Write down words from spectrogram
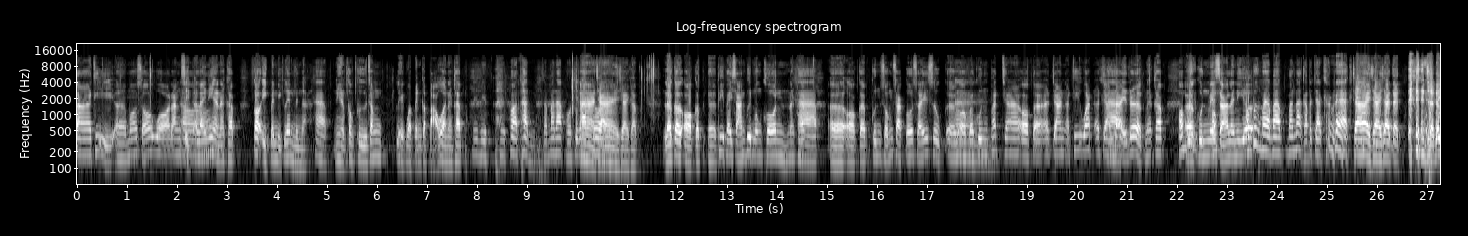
ฬาที่เอ่อมสวรังสิตอ๋อออะไรเนี่ยนะครับ ก็อีกเป็นอีกเล่มหนึ่งอะครับเนี่ยก็คือทั้งเรียกว่าเป็นกระเป๋าอะนะครับนี่มีมีพ่อท่านสมณะโพธิรัตอ่าน์ด้วยใช่ใช่ครับ แล้วก็ออกกับเอ่อพี่ไพศาลพืชมงคลนะครับครับเอ่อออกกับคุณสมศักดิ์โกไสยสุขเอ่ออ่าออกกับคุณพัชชาออกกับอาจารย์อธิวัตรอาจารคย์รับได้เลิกษ์นะครับผมเพิ่งเอ่อคุณเมษาอะไรนี่เยผมอะเพิ่งมามามานั่งกับอาจารย์ครั้งแรก ใช่ใช่ใช่แต่จะได้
